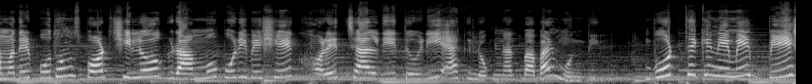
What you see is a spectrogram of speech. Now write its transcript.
আমাদের প্রথম স্পট ছিল গ্রাম্য পরিবেশে খড়ের চাল দিয়ে তৈরি এক লোকনাথ বাবার মন্দির। বোট থেকে নেমে বেশ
